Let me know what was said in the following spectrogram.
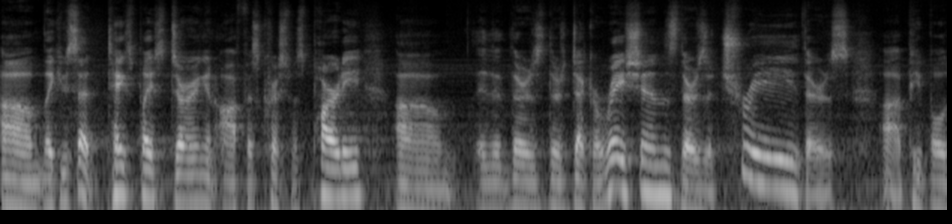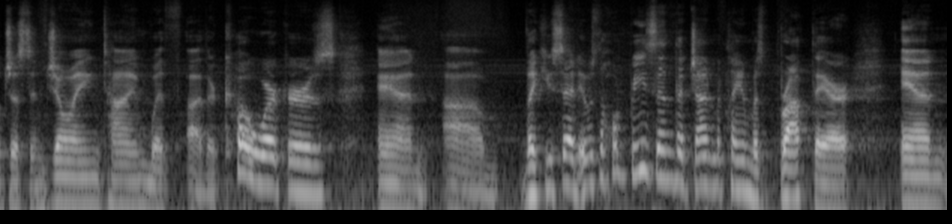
um, like you said, takes place during an office Christmas party. Um, there's there's decorations, there's a tree, there's uh, people just enjoying time with uh, their coworkers, and um, like you said, it was the whole reason that John McClane was brought there, and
